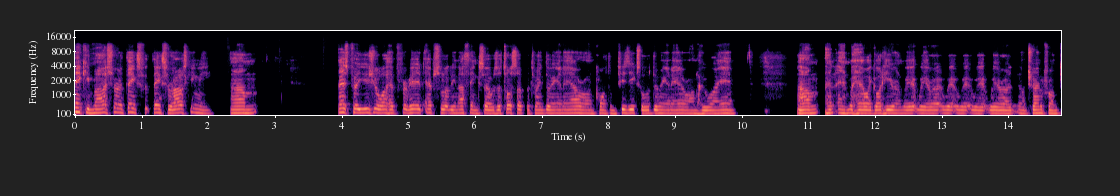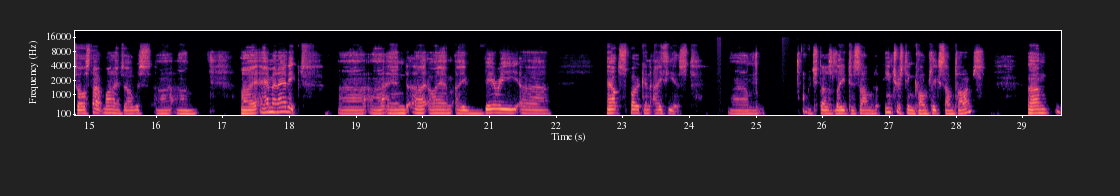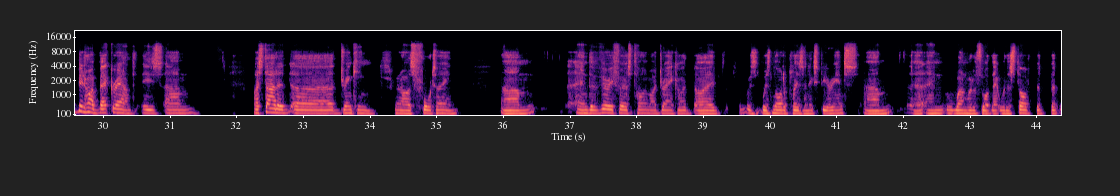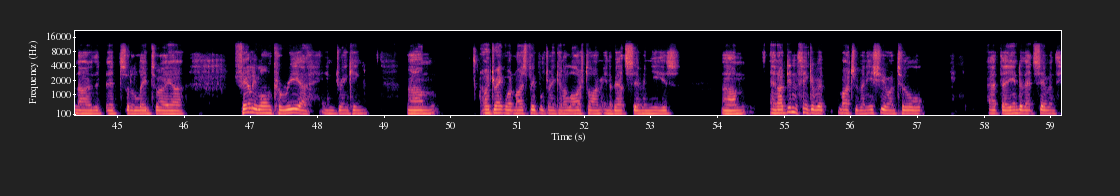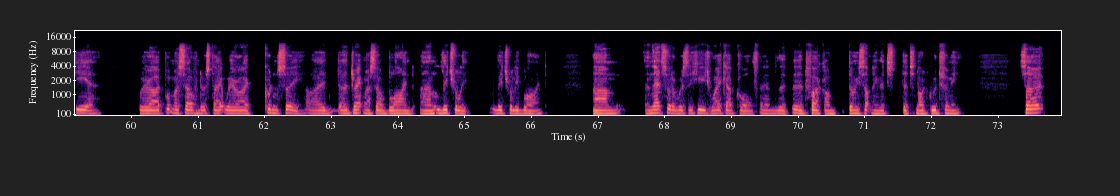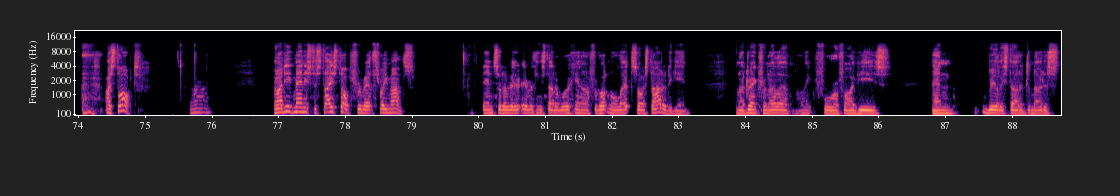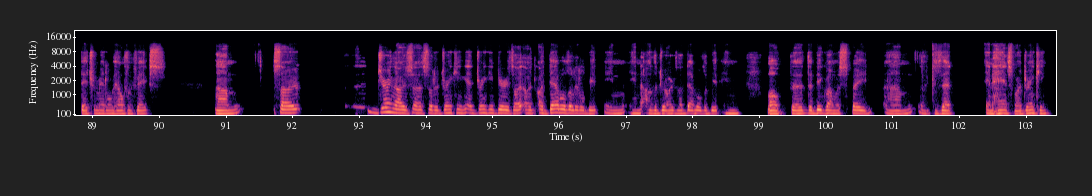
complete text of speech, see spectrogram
Thank you, Marsha, and thanks for thanks for asking me. Um, as per usual, I have prepared absolutely nothing. So it was a toss up between doing an hour on quantum physics or doing an hour on who I am um, and, and how I got here and where where where where, where I'm training from. So I'll start. My name's Elvis. Uh, um, I am an addict, uh, uh, and I, I, am a very uh, outspoken atheist, um, which does lead to some interesting conflicts sometimes. Um, a bit of my background is um, I started uh, drinking when I was 14. Um, and the very first time I drank, I, I was was not a pleasant experience. Um, uh, and one would have thought that would have stopped, but but no, that it sort of led to a uh, fairly long career in drinking. Um, I drank what most people drink in a lifetime in about seven years, um, and I didn't think of it much of an issue until at the end of that seventh year, where I put myself into a state where I couldn't see. I, I drank myself blind, um, literally, literally blind. Um, and that sort of was the huge wake up call that, that, fuck, I'm doing something that's that's not good for me. So I stopped. Uh, I did manage to stay stopped for about three months. Then sort of everything started working, and I've forgotten all that, so I started again, and I drank for another, I think, four or five years, and really started to notice detrimental health effects. Um, so during those uh, sort of drinking uh, drinking periods, I, I, I, dabbled a little bit in in other drugs. I dabbled a bit in well, the the big one was speed because um, that enhanced my drinking.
